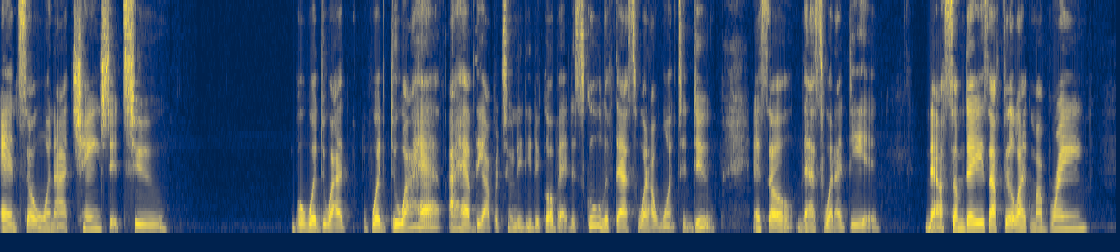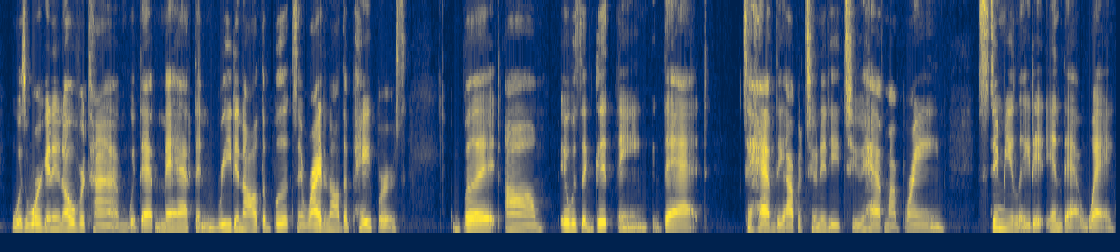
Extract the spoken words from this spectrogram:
And so when I changed it to but what do I what do I have? I have the opportunity to go back to school if that's what I want to do. And so that's what I did. Now, some days I feel like my brain was working in overtime with that math and reading all the books and writing all the papers. But um, it was a good thing that to have the opportunity to have my brain stimulated in that way.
